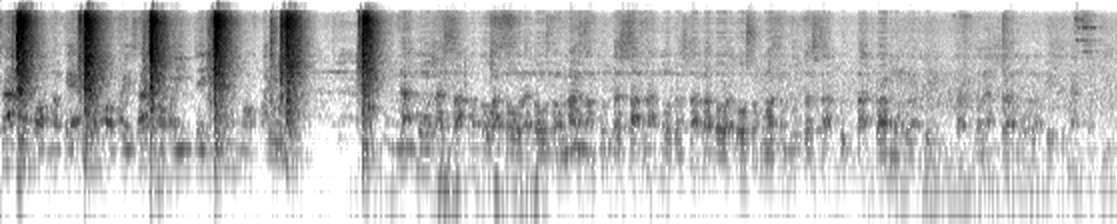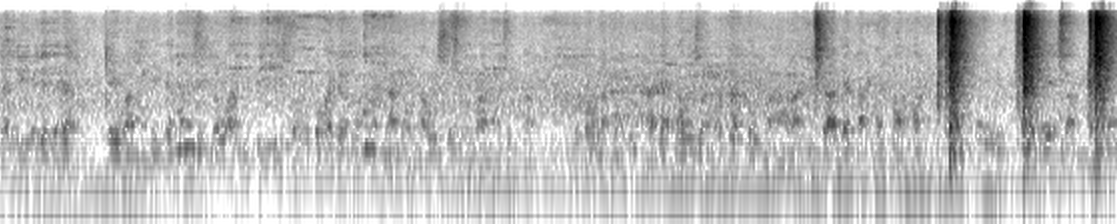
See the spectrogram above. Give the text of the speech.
ซะมาเกาะมาแกะออกไปซะ ออกไปจริงๆนะมึงออกไป นะโมตัสสะภะกวะโตอะระโตสัมมาสัมพุทธัสสะนะโมตัสสะพระโตอะระโตสัมมาสัมพุทธัสสะพุทธะกามโมระเพตังสนะกามโมระเพตนะสติใจดียะยะยะยะเทวันปิยะตังสุตวะอิติอิโสภะวะยะมะอาจารย์โนทาวิสุนุมานังสุขังพุทโธนะโมพุทธายะทาวิสุโนจะตุมหาราชิตายะกะนันตาภัตโอวิเอสัมมะ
